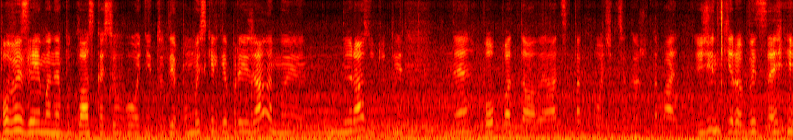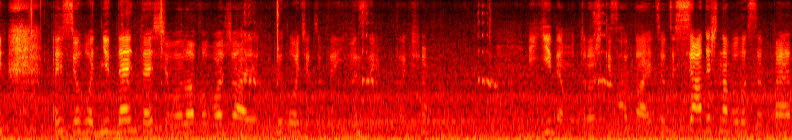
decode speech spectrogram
повези мене, будь ласка, сьогодні туди. Бо ми скільки приїжджали, ми ні разу туди не попадали. А це так хочеться. Кажу, давай, жінки роби це. Сьогодні день те, що вона побажає. Куди хоче, туди і вези. Їдемо, трошки згадається. Оце сядеш на велосипед,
